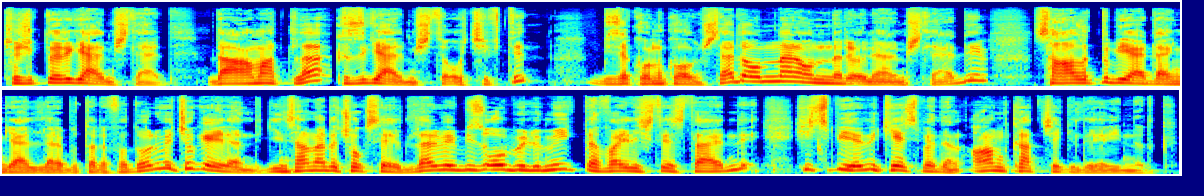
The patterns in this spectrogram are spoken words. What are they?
çocukları gelmişlerdi. Damatla kızı gelmişti o çiftin bize konuk olmuşlardı. Onlar onları önermişlerdi. Sağlıklı bir yerden geldiler bu tarafa doğru ve çok eğlendik. İnsanlar da çok sevdiler ve biz o bölümü ilk defa ilişki testi tarihinde hiçbir yerini kesmeden uncut şekilde yayınladık.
